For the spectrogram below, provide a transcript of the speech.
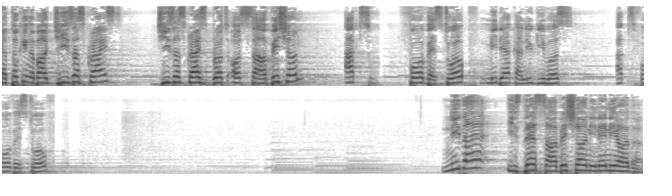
are talking about Jesus Christ. Jesus Christ brought us salvation. Acts 4, verse 12. Media, can you give us Acts 4, verse 12. Neither is there salvation in any other,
